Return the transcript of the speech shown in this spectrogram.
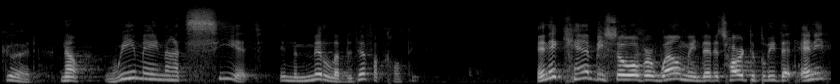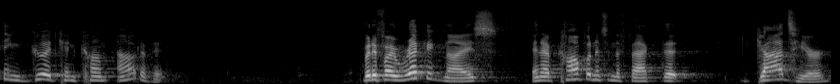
good. Now, we may not see it in the middle of the difficulty. And it can be so overwhelming that it's hard to believe that anything good can come out of it. But if I recognize and have confidence in the fact that God's here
